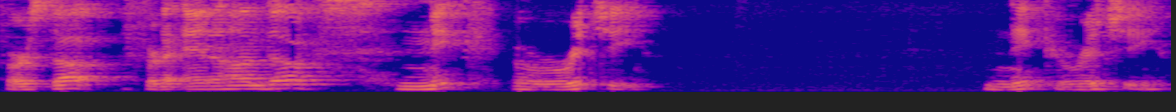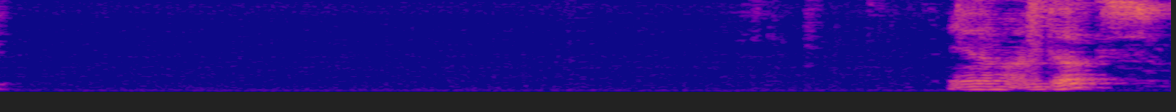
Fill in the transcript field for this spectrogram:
First up, for the Anaheim Ducks, Nick Ritchie. Nick Ritchie. Anaheim Ducks.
